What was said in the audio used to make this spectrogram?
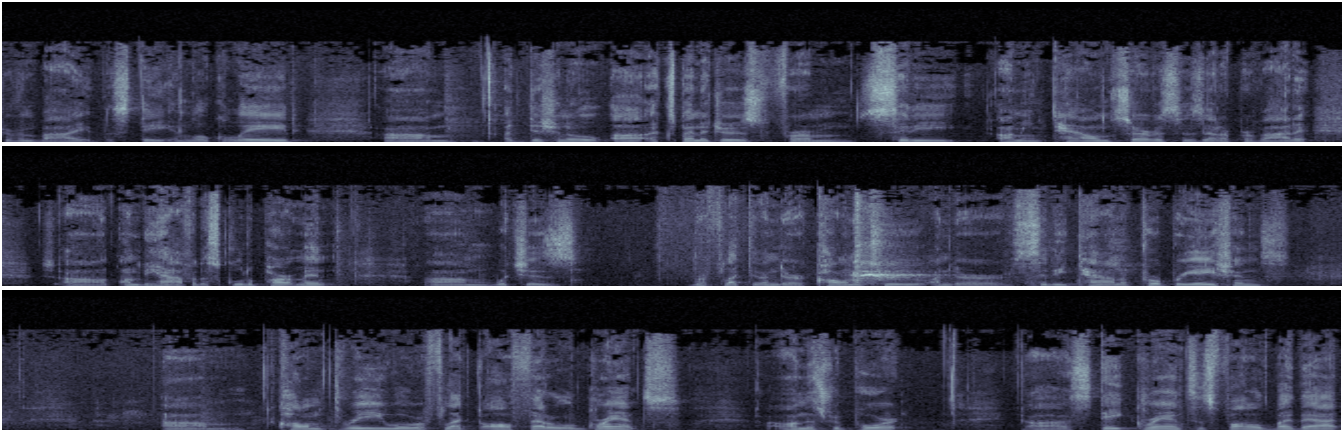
driven by the state and local aid, um, additional uh, expenditures from city, I mean, town services that are provided uh, on behalf of the school department, um, which is reflected under column two, under city-town appropriations. Um, Column three will reflect all federal grants on this report. Uh, State grants is followed by that.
